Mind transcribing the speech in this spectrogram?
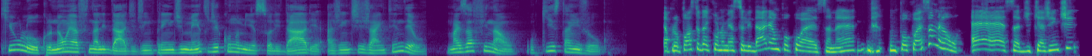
Que o lucro não é a finalidade de um empreendimento de economia solidária, a gente já entendeu. Mas afinal, o que está em jogo? A proposta da economia solidária é um pouco essa, né? Um pouco essa não, é essa de que a gente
